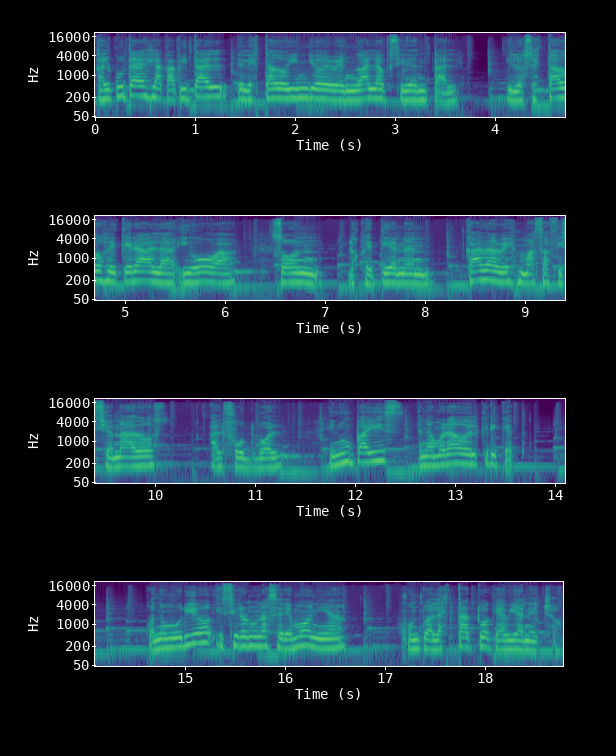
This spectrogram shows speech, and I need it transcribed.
Calcuta es la capital del estado indio de Bengala Occidental. y los estados de Kerala y Goa son los que tienen cada vez más aficionados al fútbol en un país enamorado del cricket. Cuando murió hicieron una ceremonia junto a la estatua que habían hecho.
